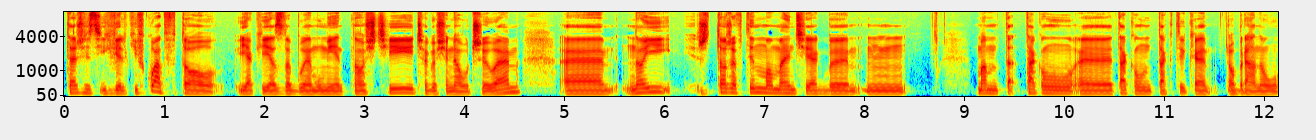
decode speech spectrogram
też jest ich wielki wkład w to, jakie ja zdobyłem umiejętności, czego się nauczyłem. No i to, że w tym momencie jakby mm, mam ta, taką, e, taką taktykę obraną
